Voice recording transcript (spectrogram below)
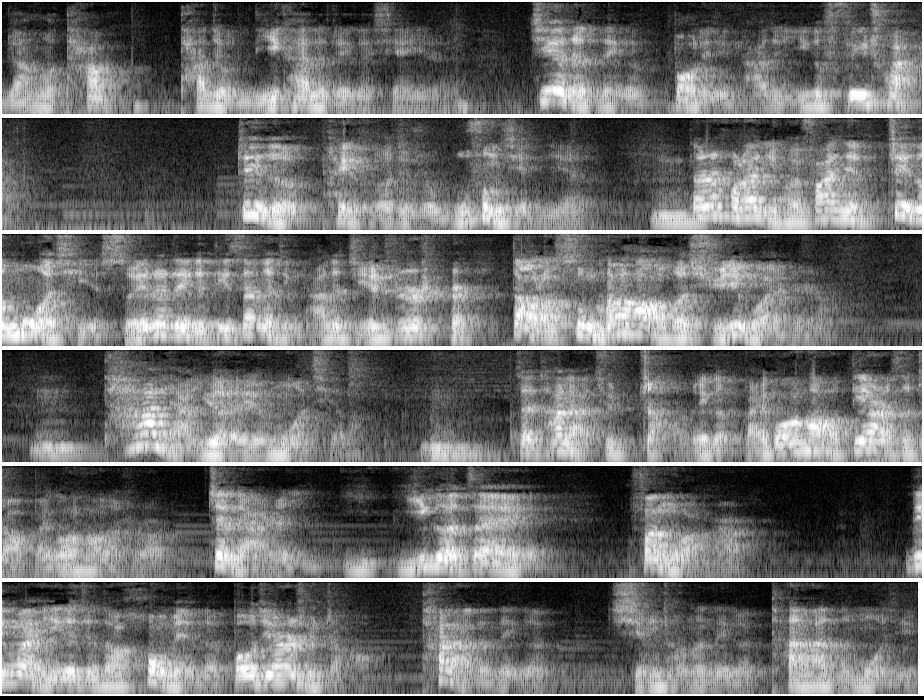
然后他他就离开了这个嫌疑人，接着那个暴力警察就一个飞踹，这个配合就是无缝衔接的。但是后来你会发现，这个默契随着这个第三个警察的截肢，到了宋康昊和徐警官身上，嗯，他俩越来越默契了。嗯，在他俩去找这个白光浩，第二次找白光浩的时候，这俩人一一个在饭馆儿，另外一个就到后面的包间儿去找，他俩的那个形成的那个探案的默契，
